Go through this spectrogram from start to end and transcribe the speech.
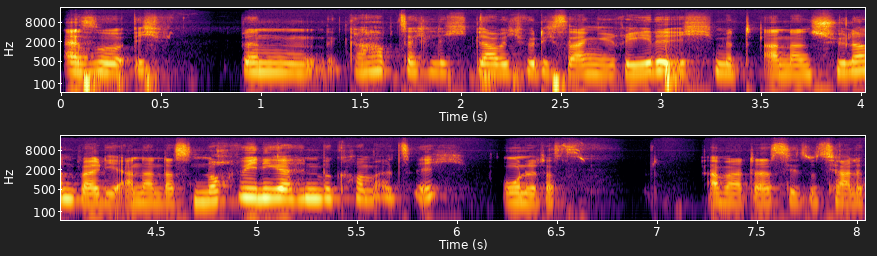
Also ich bin hauptsächlich, glaube ich, würde ich sagen, rede ich mit anderen Schülern, weil die anderen das noch weniger hinbekommen als ich. Ohne das, aber da ist die soziale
